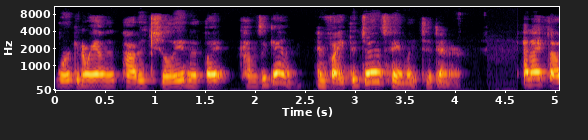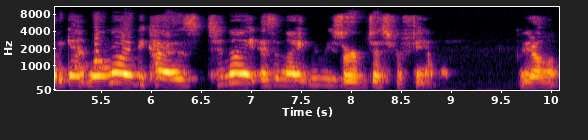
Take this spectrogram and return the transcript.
working away on the pot of chili, and the thought comes again invite the Jones family to dinner. And I thought again, well, no, because tonight is a night we reserve just for family. We don't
